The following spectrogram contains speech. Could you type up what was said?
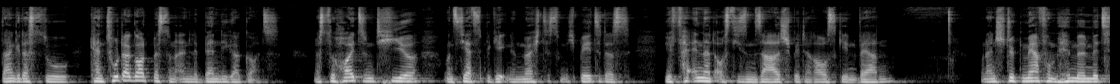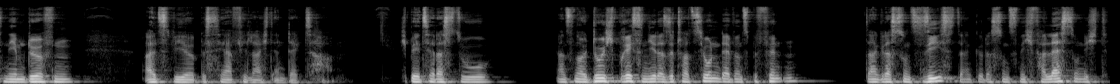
Danke, dass du kein toter Gott bist, sondern ein lebendiger Gott dass du heute und hier uns jetzt begegnen möchtest. Und ich bete, dass wir verändert aus diesem Saal später rausgehen werden und ein Stück mehr vom Himmel mitnehmen dürfen, als wir bisher vielleicht entdeckt haben. Ich bete, dass du ganz neu durchbrichst in jeder Situation, in der wir uns befinden. Danke, dass du uns siehst. Danke, dass du uns nicht verlässt und nicht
